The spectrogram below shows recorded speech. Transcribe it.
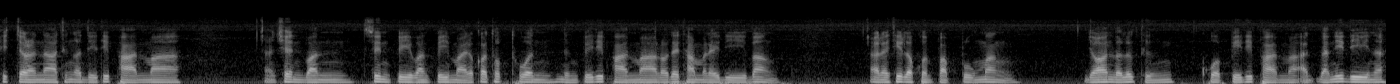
พิจารณาถึงอดีตที่ผ่านมา เช่นวันสิ้นปีวันปีใหม่แล้วก็ทบทวนหนึ่งปีที่ผ่านมาเราได้ทำอะไรดีบ้าง อะไรที่เราควรปรับปรุงมั่ง ย้อนระลึกถึง ขวบปีที่ผ่านมาแบบนี้ดีนะ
